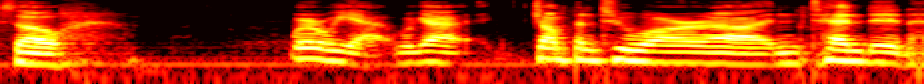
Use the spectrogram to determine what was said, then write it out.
So, where are we at? We got jump into our uh, intended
